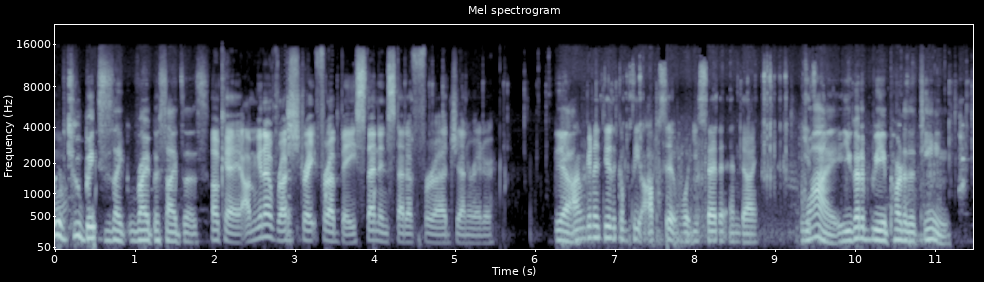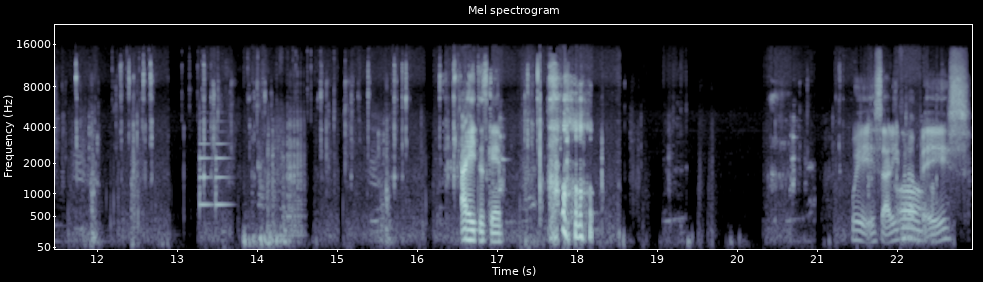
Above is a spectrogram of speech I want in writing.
We have two bases like right besides us. Okay, I'm gonna rush straight for a base then instead of for a generator. Yeah. I'm gonna do the complete opposite of what you said and die. Easy. Why? You gotta be a part of the team. I hate this game. Wait, is that even Oh. a base?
